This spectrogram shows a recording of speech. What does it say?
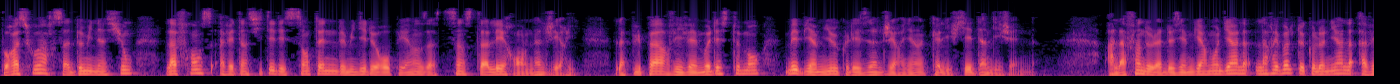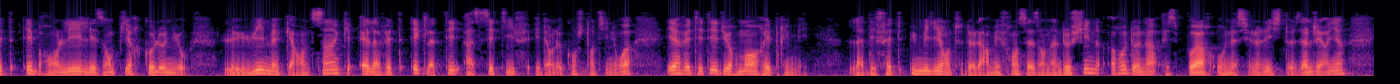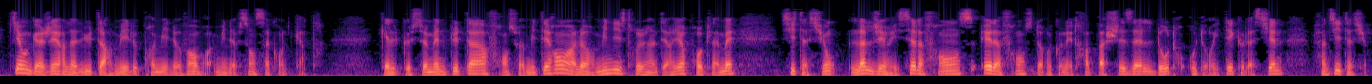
Pour asseoir sa domination, la France avait incité des centaines de milliers d'Européens à s'installer en Algérie. La plupart vivaient modestement, mais bien mieux que les Algériens qualifiés d'indigènes. À la fin de la Deuxième Guerre mondiale, la révolte coloniale avait ébranlé les empires coloniaux. Le 8 mai 45, elle avait éclaté à Sétif et dans le Constantinois et avait été durement réprimée. La défaite humiliante de l'armée française en Indochine redonna espoir aux nationalistes algériens qui engagèrent la lutte armée le 1er novembre 1954. Quelques semaines plus tard, François Mitterrand, alors ministre de l'Intérieur, proclamait Citation, L'Algérie c'est la France et la France ne reconnaîtra pas chez elle d'autre autorité que la sienne. Fin de citation.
